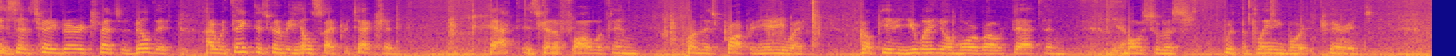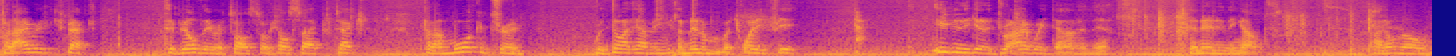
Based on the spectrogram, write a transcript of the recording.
is that it's gonna be very expensive to build it. I would think there's gonna be hillside protection act is gonna fall within, on this property anyway. Well, Peter, you might know more about that than most of us with the planning board experience. But I would expect to build there, it's also hillside protection. But I'm more concerned with not having a minimum of 20 feet, even to get a driveway down in there. than anything else. I don't know,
